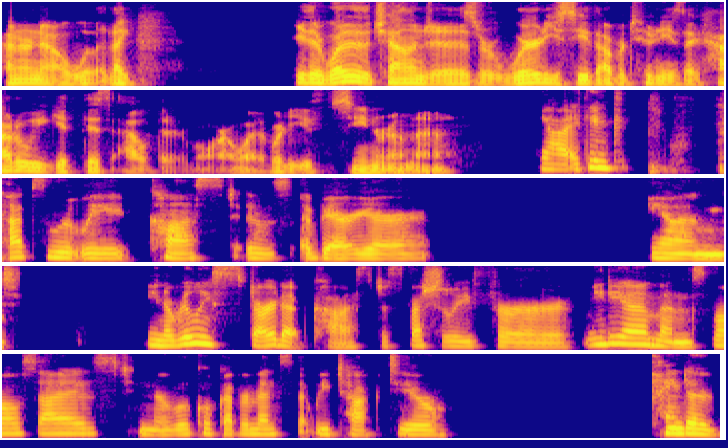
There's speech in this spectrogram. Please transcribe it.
I don't know, like, either what are the challenges or where do you see the opportunities? Like, how do we get this out there more? What, what are you seeing around that? Yeah, I think absolutely cost is a barrier. And you know, really startup cost, especially for medium and small sized, you know, local governments that we talk to, kind of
